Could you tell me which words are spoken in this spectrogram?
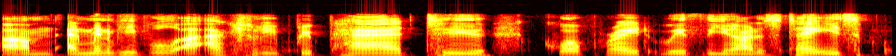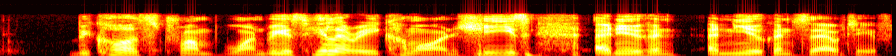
Um, and many people are actually prepared to cooperate with the United States because Trump won. Because Hillary, come on, she's a neo a neoconservative.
